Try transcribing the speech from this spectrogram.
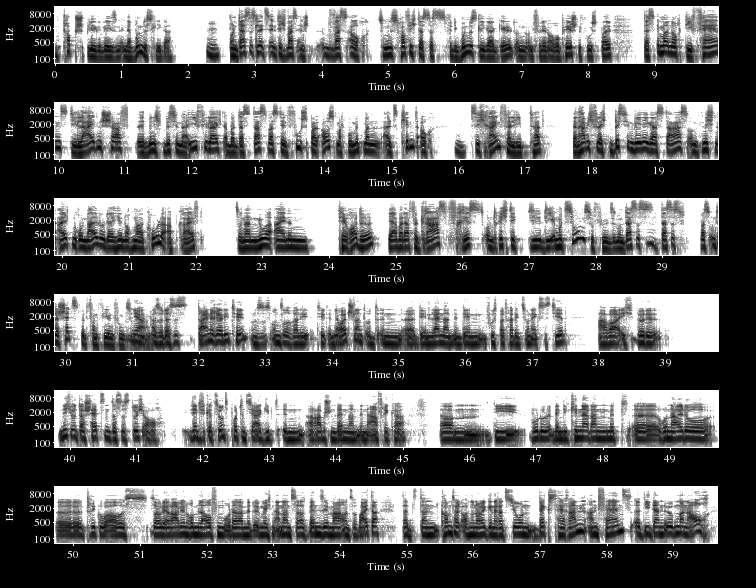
ein Topspiel gewesen in der Bundesliga. Mhm. Und das ist letztendlich was, was auch, zumindest hoffe ich, dass das für die Bundesliga gilt und, und für den europäischen Fußball, dass immer noch die Fans, die Leidenschaft, da bin ich ein bisschen naiv vielleicht, aber dass das, was den Fußball ausmacht, womit man als Kind auch Mhm. sich rein verliebt hat, dann habe ich vielleicht ein bisschen weniger Stars und nicht einen alten Ronaldo, der hier noch mal Kohle abgreift, sondern nur einen Terodde, der aber dafür Gras frisst und richtig die, die Emotionen zu fühlen sind. Und das ist, das ist, was unterschätzt wird von vielen Ja, Funktionären. also das ist deine Realität und das ist unsere Realität in Ja. Deutschland und in äh, den Ländern, in denen Fußballtradition existiert. Aber ich würde nicht unterschätzen, dass es durchaus auch Identifikationspotenzial gibt in arabischen Ländern, in Afrika, ähm, die, wo du, wenn die Kinder dann mit äh, Ronaldo äh, aus Saudi-Arabien rumlaufen oder mit irgendwelchen anderen Stars, Benzema und so weiter, dann, dann kommt halt auch eine neue Generation, wächst heran an Fans, äh, die dann irgendwann auch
